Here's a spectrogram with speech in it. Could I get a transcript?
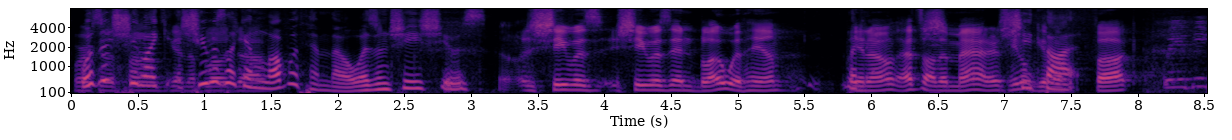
Wasn't she like she was like in love with him though? Wasn't she? She was. She was she was in blow with him. But you know, that's all that matters. He she don't give thought- a fuck. Wait, he,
